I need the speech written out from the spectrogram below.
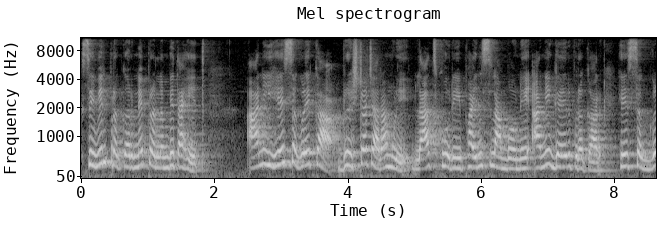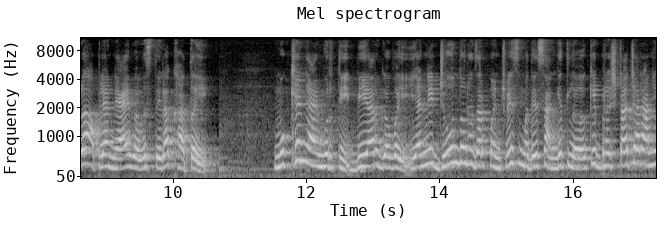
सिव्हिल प्रकरणे प्रलंबित आहेत. आणि हे सगळे का? भ्रष्टाचारामुळे लाचखोरी फाईल्स लांबवणे आणि गैरप्रकार हे सगळं आपल्या न्यायव्यवस्थेला खातंय. मुख्य न्यायमूर्ती बी आर गवई यांनी जून दोन हजार पंचवीसमध्ये सांगितलं की भ्रष्टाचार आणि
